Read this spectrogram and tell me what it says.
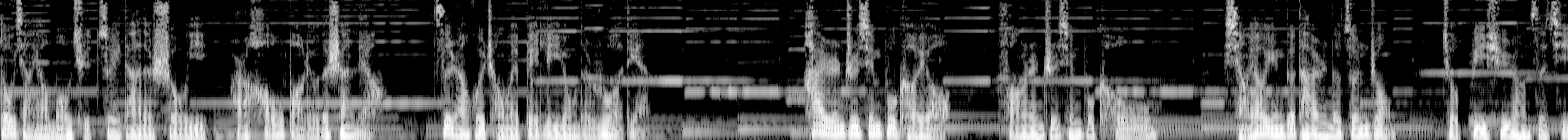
都想要谋取最大的受益，而毫无保留的善良，自然会成为被利用的弱点。害人之心不可有，防人之心不可无。想要赢得他人的尊重，就必须让自己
